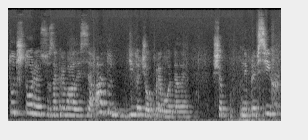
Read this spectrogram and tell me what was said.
Тут штори ось закривалися, а тут діточок приводили, щоб не при всіх.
